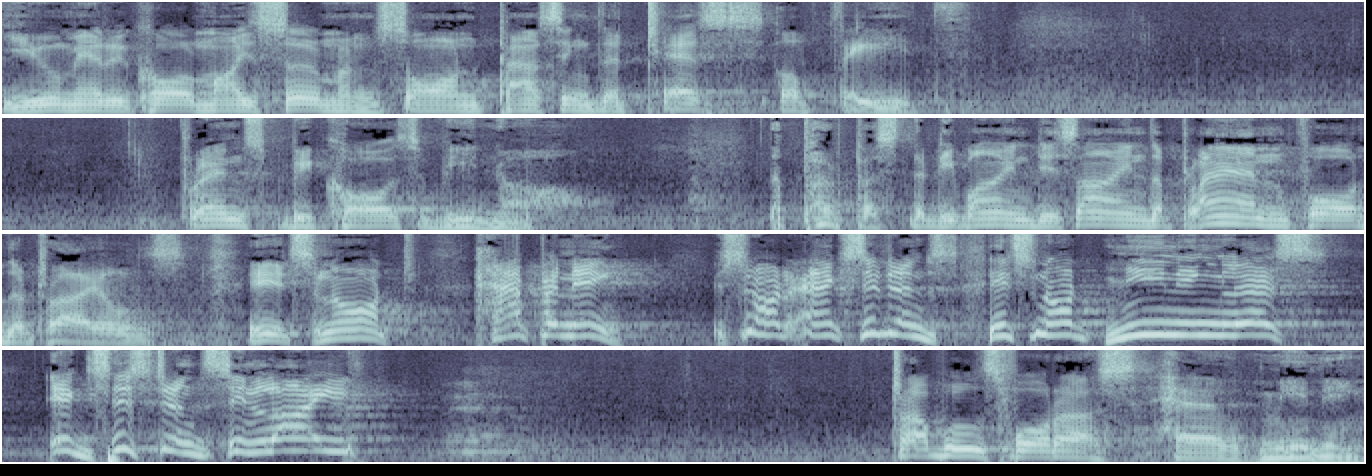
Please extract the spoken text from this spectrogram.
You may recall my sermons on passing the tests of faith. Friends, because we know the purpose, the divine design, the plan for the trials. It's not happening, it's not accidents, it's not meaningless existence in life. Troubles for us have meaning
